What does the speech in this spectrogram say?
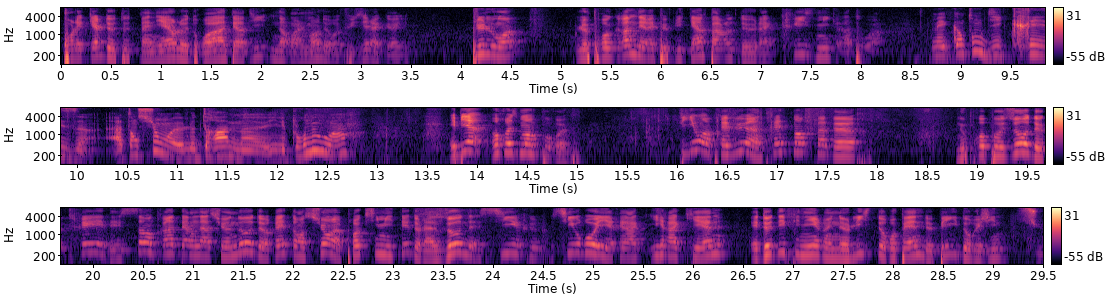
pour lesquels de toute manière le droit interdit normalement de refuser l'accueil. Plus loin, le programme des Républicains parle de la crise migratoire. Mais quand on dit crise, attention, euh, le drame, euh, il est pour nous, hein Eh bien, heureusement pour eux, Fillon a prévu un traitement de faveur. Nous proposons de créer des centres internationaux de rétention à proximité de la zone syr- syro-irakienne et de définir une liste européenne de pays d'origine sûrs,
